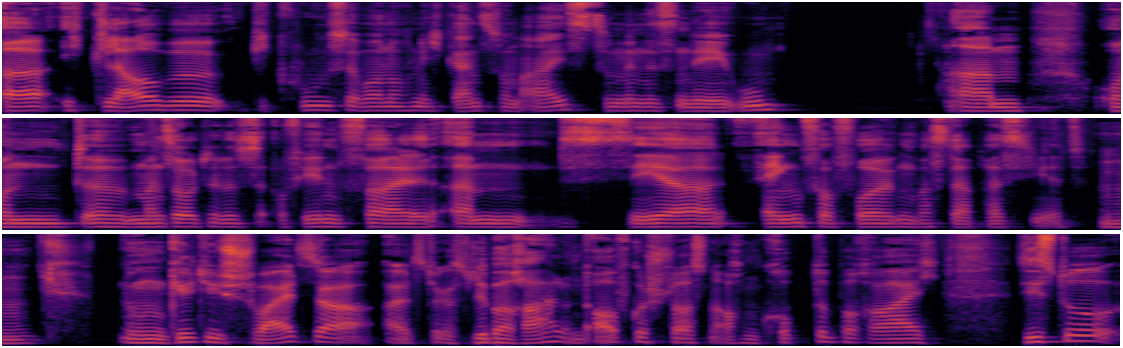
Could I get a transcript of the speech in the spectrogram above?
Äh, ich glaube, die Kuh ist aber noch nicht ganz vom Eis, zumindest in der EU. Ähm, und äh, man sollte das auf jeden Fall ähm, sehr eng verfolgen, was da passiert. Mhm. Nun gilt die Schweiz ja als durchaus liberal und aufgeschlossen, auch im Kryptobereich. Siehst du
